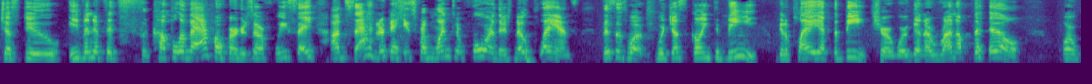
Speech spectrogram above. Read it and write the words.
Just do, even if it's a couple of hours, or if we say on Saturdays from one to four, there's no plans. This is what we're just going to be. We're going to play at the beach, or we're going to run up the hill, or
